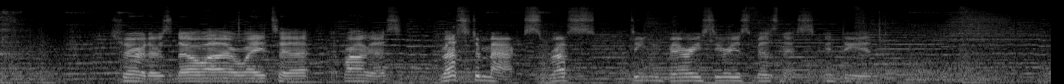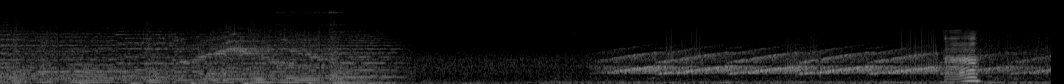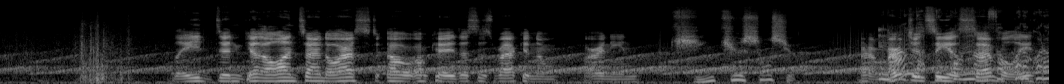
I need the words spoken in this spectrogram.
Sure, there's no other way to progress. Rest to max. Resting very serious business, indeed. They didn't get a long time to rest. Oh, okay, this is back in the morning. 緊急招集 Emergency なんだってこんな朝っぱ assembly. らから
